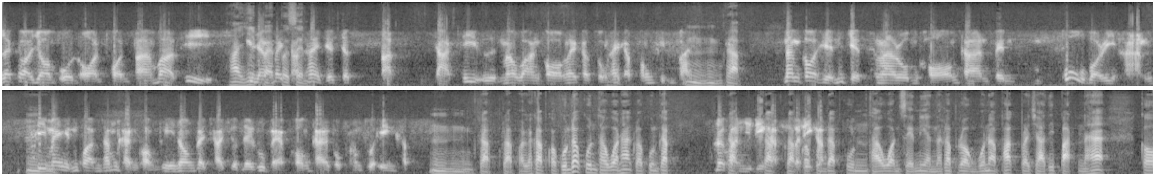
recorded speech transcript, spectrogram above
และก็ยอมโอนอ่อนผ่อนตามว่าที่ให้ที่ยัไม่28%ตัดให้เดี๋ยวจะตัดจากที่อื่นมาวางกองและก็ส่งให้กับท้องถิ่นไปอืมครับ นั่นก็เห็นเจตนารมณ์ของการเป็นผู้บริหารอืมที่ไม่เห็นความสำคัญของพี่น้องประชาชนในรูปแบบของการปกครองตัวเองครับ อืมครับครับเอาละครับขอบคุณครับคุณถาวรฮะขอบคุณครับ ด้วยความยินดีครับครับสวัสขดีอบคคุรับณครับคุณถาวรเสนเนียนนะครับรองหัวหน้าพักประชาธิปัตย์นะฮะก็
